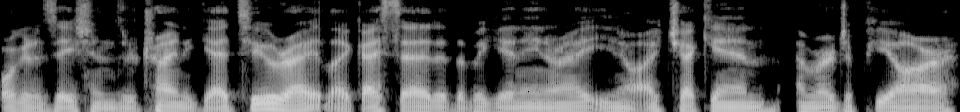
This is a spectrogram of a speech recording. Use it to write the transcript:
organizations are trying to get to. Right, like I said at the beginning, right? You know, I check in, I merge a PR,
